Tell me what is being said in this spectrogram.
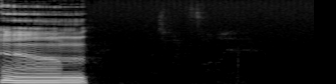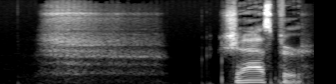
Um. Jasper.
